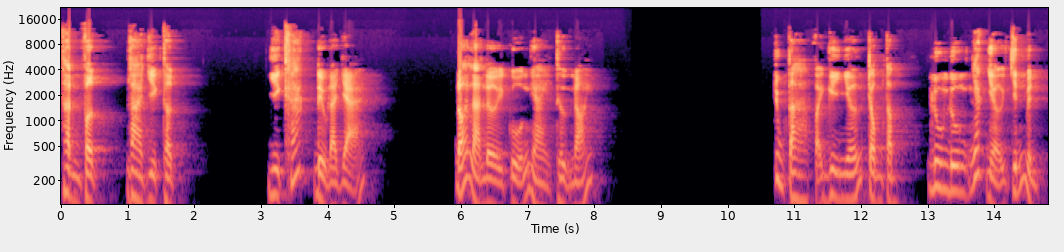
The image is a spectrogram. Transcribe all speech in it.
Thành phật là việc thật, việc khác đều là giả. Đó là lời của ngài thường nói. Chúng ta phải ghi nhớ trong tâm, luôn luôn nhắc nhở chính mình.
